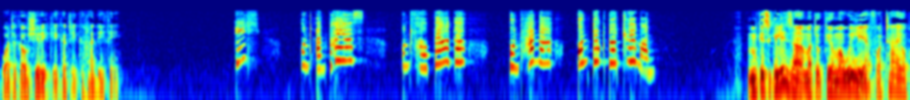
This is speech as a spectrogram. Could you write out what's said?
watakaoshiriki katika hadithi Ich und Andreas und Frau Berger und Hanna und Dr. Thürmann. Mkisikiliza matokeo mawili yafuatayo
